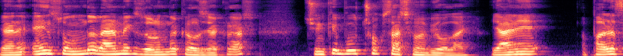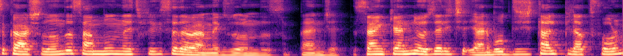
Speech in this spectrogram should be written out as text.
Yani en sonunda vermek zorunda kalacaklar. Çünkü bu çok saçma bir olay. Yani parası karşılığında sen bunu Netflix'e de vermek zorundasın bence. Sen kendi özel içi yani bu dijital platform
